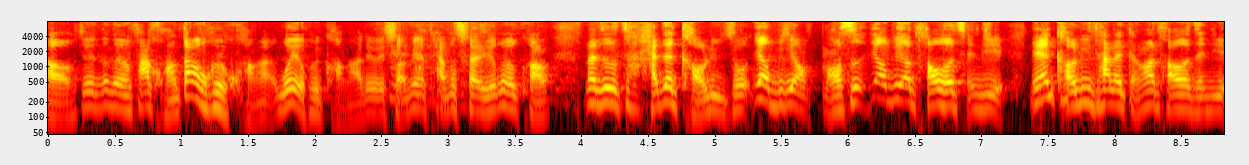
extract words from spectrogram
好，就那个人发狂，当然会狂啊，我也会狂啊，对不对？小便排不出来，也会狂，那就是他还在考虑说要不要老师要不要逃核成绩？你还考虑他来赶快逃核成绩，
